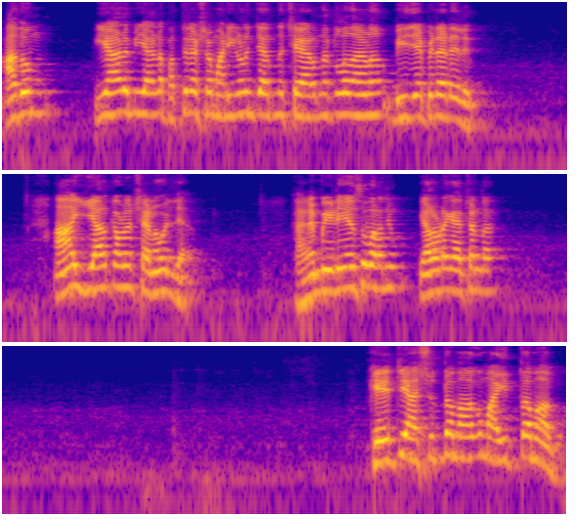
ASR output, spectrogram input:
അതും ഇയാളും ഇയാളുടെ പത്ത് ലക്ഷം അണികളും ചേർന്ന് ചേർന്നിട്ടുള്ളതാണ് ബി ജെ പിയുടെ ഇടയിൽ ആ ഇയാൾക്ക് അവിടെ ക്ഷണമില്ല കാരണം ബി ഡി എസ് പറഞ്ഞു ഇയാളവിടെ കയറ്റണ്ട. കയറ്റി അശുദ്ധമാകും അയിത്തമാകും.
